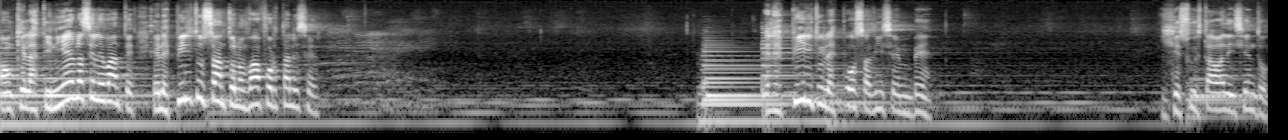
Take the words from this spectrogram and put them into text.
Aunque las tinieblas se levanten, el Espíritu Santo nos va a fortalecer. El Espíritu y la esposa dicen, ven. Y Jesús estaba diciendo,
